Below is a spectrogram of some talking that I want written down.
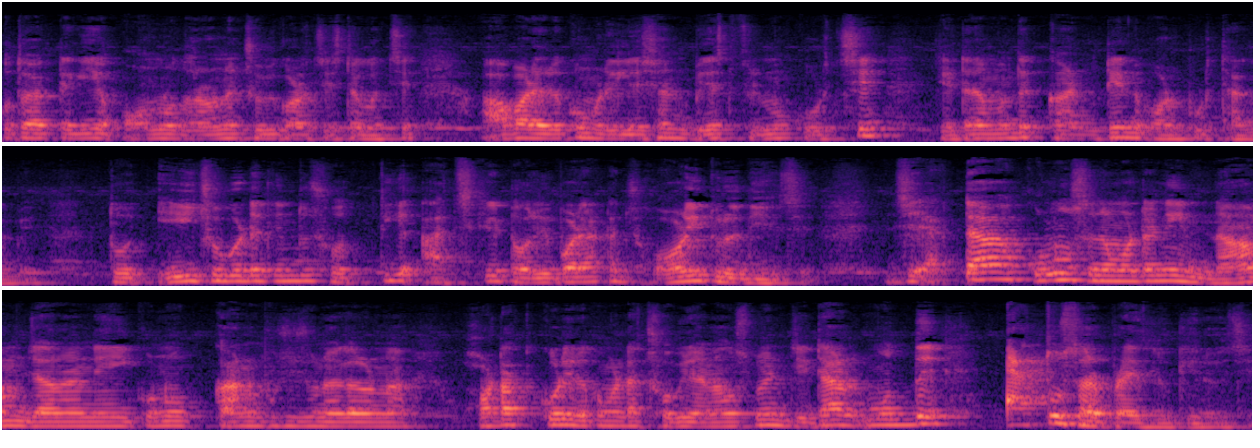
কোথাও একটা গিয়ে অন্য ধরনের ছবি করার চেষ্টা করছে, আবার এরকম রিলেশন বেসড ফিল্মও করছে, যেটার মধ্যে কন্টেন্ট ভরপুর থাকবে। তো এই ছবিটা কিন্তু সত্যি আজকে টলিপাড়ে একটা ঝড়ই তুলে দিয়েছে, যে একটা কোনো সিনেমাটা নিয়ে নাম জানা নেই, কোনো কান ফুসি শোনা গেল না, হঠাৎ করে এরকম একটা ছবির অ্যানাউন্সমেন্ট যেটার মধ্যে এত সারপ্রাইজ লুকিয়ে রয়েছে।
